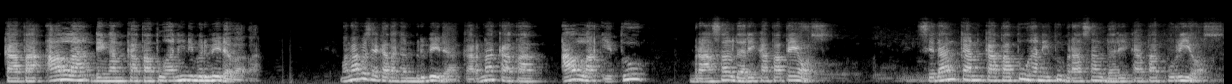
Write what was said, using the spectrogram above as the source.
kata Allah dengan kata Tuhan ini berbeda, Bapak. Mengapa saya katakan berbeda? Karena kata Allah itu berasal dari kata theos. Sedangkan kata Tuhan itu berasal dari kata kurios.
